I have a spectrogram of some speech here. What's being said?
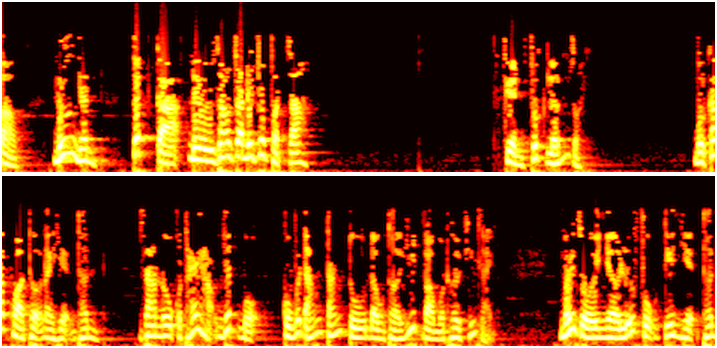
bảo, nữ nhân Tất cả đều giao ra đây cho Phật ra Phiền phức lớn rồi. Một các hòa thượng này hiện thân Gia nô của Thái Hạo nhất bộ Cùng với đám tán tu đồng thời hít vào một hơi khí lạnh. Mới rồi nhờ Lữ Phụng Tiên hiện thân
